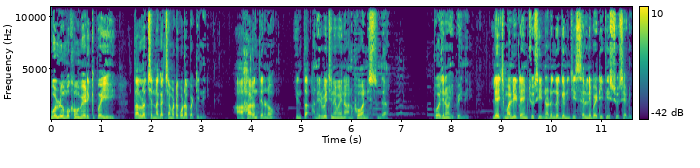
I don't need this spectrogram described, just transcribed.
ఒళ్ళు ముఖం వేడికిపోయి తల్లో చిన్నగా చెమట కూడా పట్టింది. ఆహారం తినడం ఇంత అనిర్వచనమైన అనుభవాన్ని ఇస్తుందా? భోజనం అయిపోయింది. లేచి మళ్ళీ టైం చూసి నడుం దగ్గర నుంచి సెల్ని బయటికి తీసి చూశాడు.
